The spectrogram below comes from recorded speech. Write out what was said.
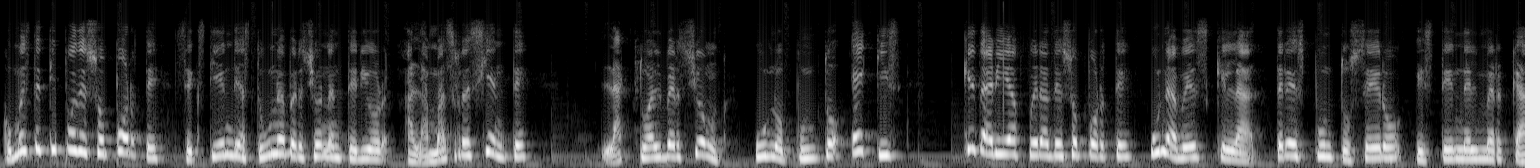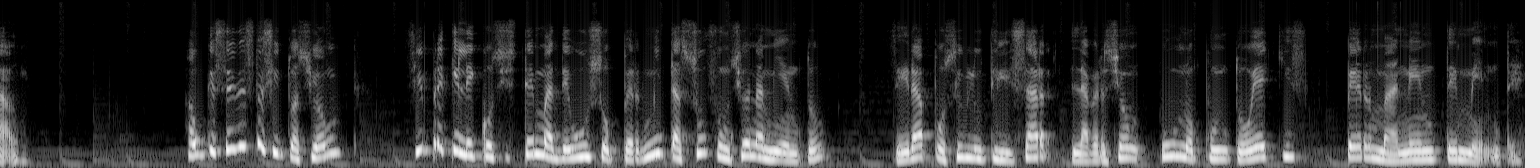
como este tipo de soporte se extiende hasta una versión anterior a la más reciente, la actual versión 1.x quedaría fuera de soporte una vez que la 3.0 esté en el mercado. Aunque se dé esta situación, siempre que el ecosistema de uso permita su funcionamiento, será posible utilizar la versión 1.x permanentemente.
